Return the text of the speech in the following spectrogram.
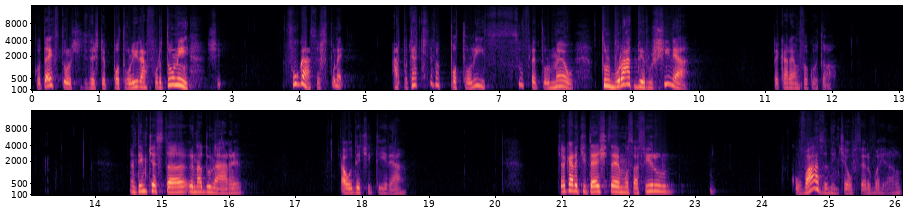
cu textul și citește potolirea furtunii și fuga să-și spune, ar putea cineva potoli sufletul meu tulburat de rușinea pe care am făcut-o. În timp ce stă în adunare, aude citirea, cel care citește musafirul cu vază din ce observă el,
